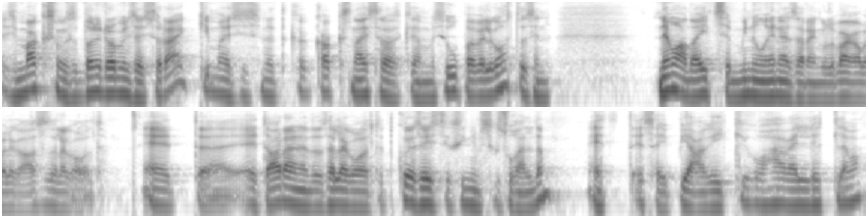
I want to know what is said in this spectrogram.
siis me hakkasime seda Tony Robbinsi asju rääkima ja siis need kaks naisterahvast, keda ma siis UPV-l kohtasin, nemad aitasid minu enesearengule väga palju kaasa selle koha pealt. et, et areneda selle koha pealt, et kuidas esiteks inimestega suhelda, et, et sa ei pea kõiki kohe välja ütlema.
